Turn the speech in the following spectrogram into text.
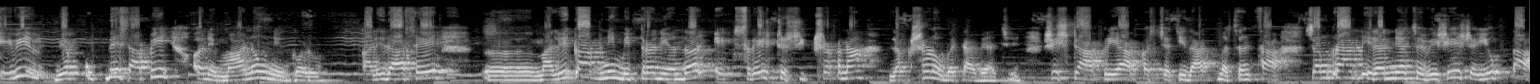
એવી ઉપદેશ આપી અને માનવને ઘડો. કાલિદાસે માલિકાગ્નિ મિત્રની અંદર એક શ્રેષ્ઠ શિક્ષકના લક્ષણો બતાવ્યા છે. શિષ્ટા ક્રિયા કશ્ચિદાત્મ સંસ્થા સંક્રાંતિ રન્યસ્ય વિશેષ, યુક્તા,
